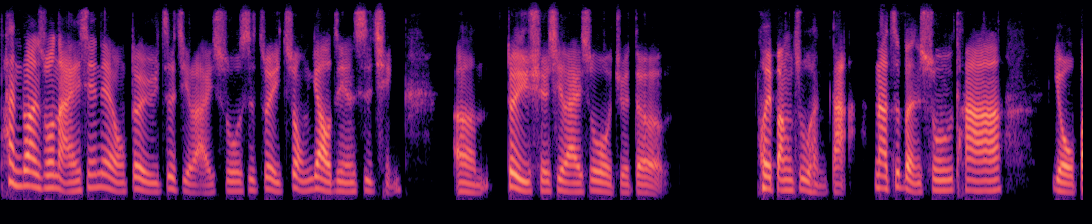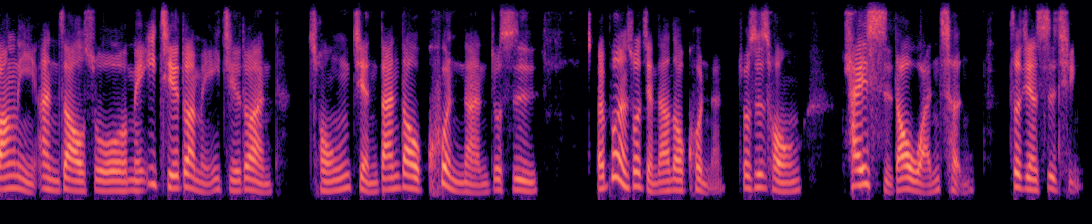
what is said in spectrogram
判断说哪一些内容对于自己来说是最重要这件事情，嗯、对于学习来说，我觉得会帮助很大。那这本书它有帮你按照说每一阶段每一阶段，从简单到困难，就是，呃，不能说简单到困难，就是从开始到完成这件事情，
